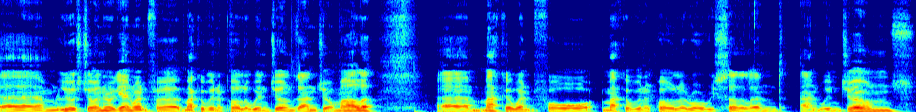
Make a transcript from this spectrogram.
Um, Lewis Joyner again went for Mako Vunipola, Wyn Jones, and Joe Marler. Um, Maka went for Mako Vunipola, Rory Sutherland, and Wyn Jones.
